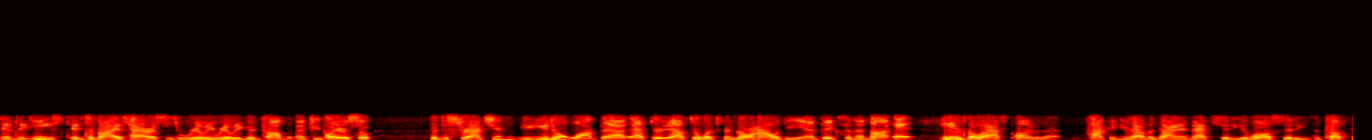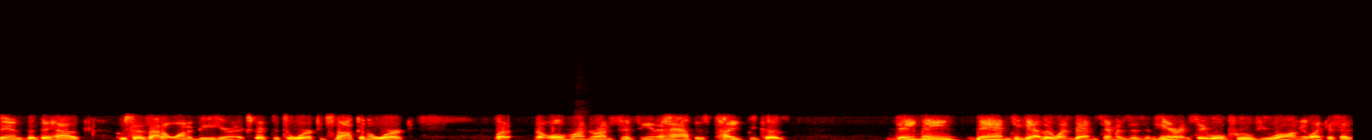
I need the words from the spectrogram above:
in the East, and Tobias Harris is really, really good complementary player. So the distraction, you, you don't want that after after what's been going on with the antics, and then not. Eh, here's the last part of that. How can you have a guy in that city of all cities, the tough fans that they have, who says I don't want to be here and expect it to work? It's not going to work. The over under on 50 and a half is tight because they may band together when Ben Simmons isn't here and say we'll prove you wrong. And like I said,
